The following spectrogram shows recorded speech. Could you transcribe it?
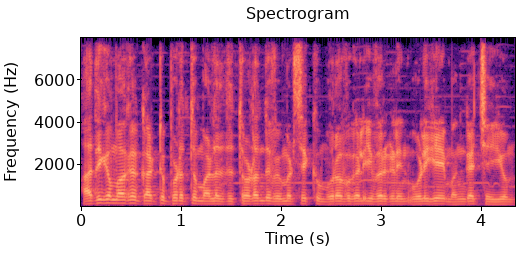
அதிகமாக கட்டுப்படுத்தும் அல்லது தொடர்ந்து விமர்சிக்கும் உறவுகள் இவர்களின் ஒளியை மங்கச் செய்யும்.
